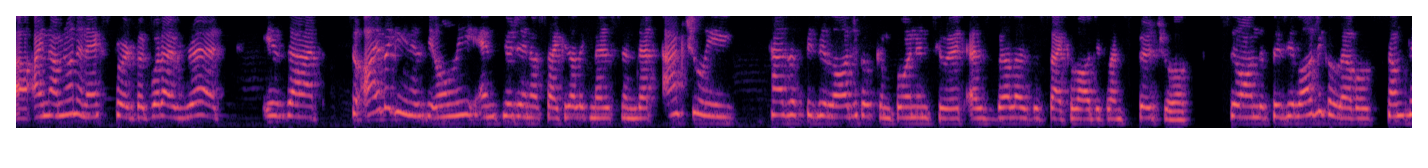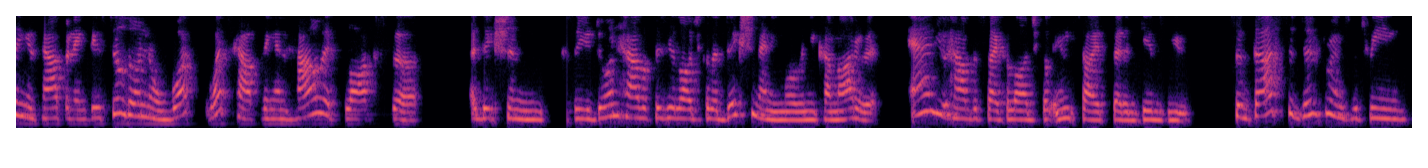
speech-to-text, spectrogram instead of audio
Uh, I I'm not an expert, but what I've read is that so ibogaine is the only entheogen or psychedelic medicine that actually has a physiological component to it as well as the psychological and spiritual. So on the physiological level, something is happening. They still don't know what what's happening and how it blocks the addiction. So you don't have a physiological addiction anymore when you come out of it. And you have the psychological insights that it gives you. So that's the difference between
